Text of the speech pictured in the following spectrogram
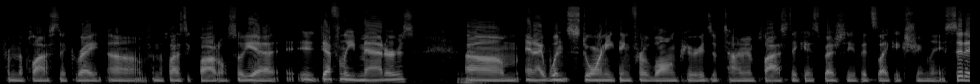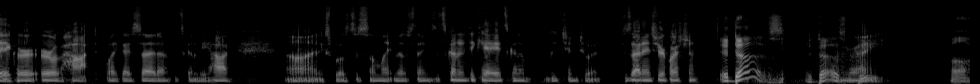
from the plastic, right? Um, from the plastic bottle. So yeah, it- it definitely matters. Um, and I wouldn't store anything for long periods of time in plastic, especially if it's like extremely acidic or, or hot. Like I said, if it's going to be hot uh, and exposed to sunlight and those things, it's going to decay. It's going to leach into it. Does that answer your question? It does. It does Right. indeed. Oh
